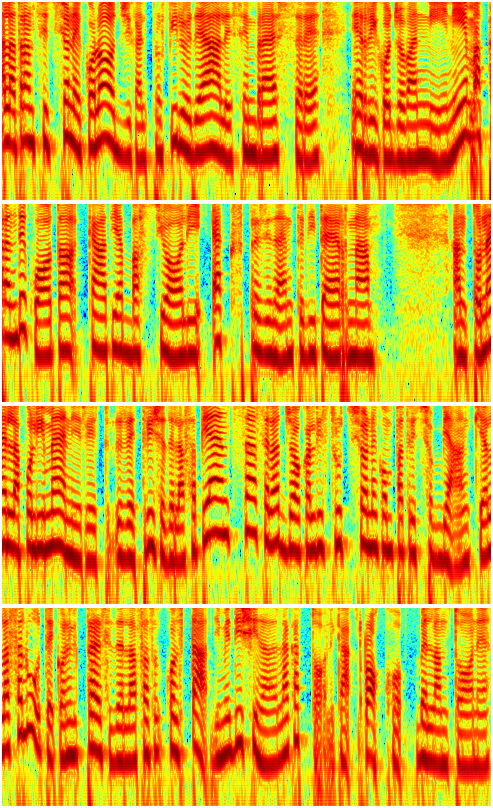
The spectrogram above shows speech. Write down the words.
Alla transizione ecologica il profilo ideale sembra essere Enrico Giovannini, ma prende quota Katia Bastioli, ex presidente di Terna. Antonella Polimeni, rettrice della Sapienza, se la gioca all'istruzione con Patrizio Bianchi, alla salute con il preside della facoltà di medicina della Cattolica Rocco Bellantone.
